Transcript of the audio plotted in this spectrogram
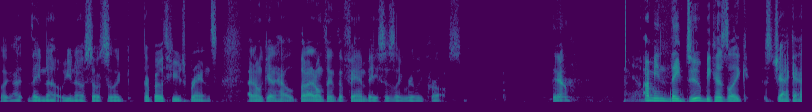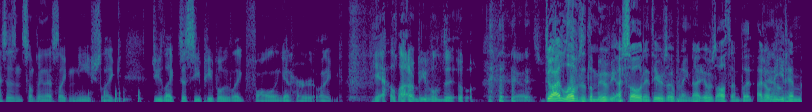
Like I, they know, you know. So it's like they're both huge brands. I don't get how but I don't think the fan base is like really cross. Yeah. I mean, they do because like Jackass isn't something that's like niche. Like, do you like to see people like fall and get hurt? Like, yeah, a lot of people do. You know, it's- Dude, I loved the movie. I saw it in theaters opening night. It was awesome, but I don't Yeah. need him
